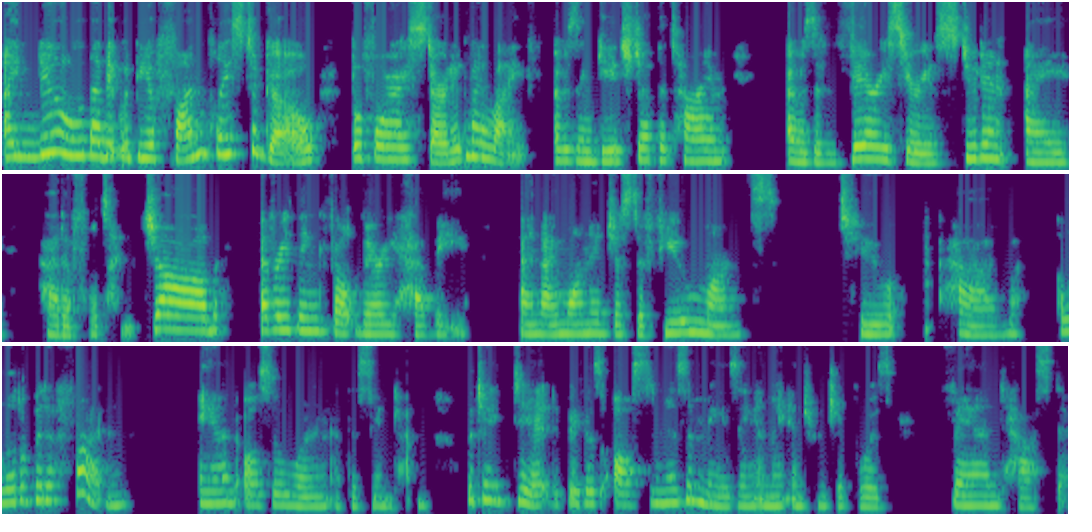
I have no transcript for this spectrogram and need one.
I knew that it would be a fun place to go before I started my life. I was engaged at the time. I was a very serious student. I had a full time job. Everything felt very heavy. And I wanted just a few months to have a little bit of fun and also learn at the same time, which I did because Austin is amazing and my internship was fantastic.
